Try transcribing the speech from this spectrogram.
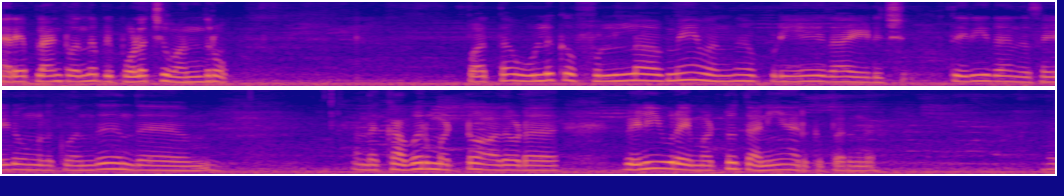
நிறைய பிளான்ட் வந்து அப்படி பொழைச்சி வந்துடும் பார்த்தா உள்ளுக்க ஃபுல்லாமே வந்து அப்படியே இதாகிடுச்சு தெரியுதா? இந்த சைடு உங்களுக்கு வந்து இந்த அந்த கவர் மட்டும் அதோட வெளியுறை மட்டும் தனியாக இருக்குது பாருங்கள் இந்த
